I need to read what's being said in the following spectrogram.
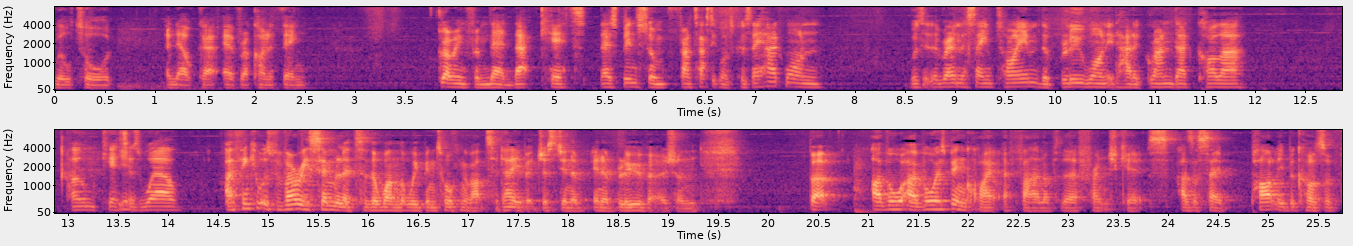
Wiltord, Anelka, Evra kind of thing. Growing from then, that kit, there's been some fantastic ones because they had one. Was it around the same time? The blue one, it had a grandad collar, home kit Yeah. as well. I think it was very similar to the one that we've been talking about today, but just in a in a blue version. But I've al- I've always been quite a fan of the French kits, as I say, partly because of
